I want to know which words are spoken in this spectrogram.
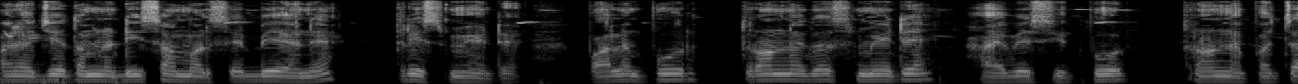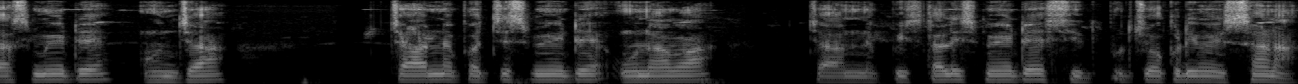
અને જે તમને ડીસા મળશે બે અને ત્રીસ મિનિટે. પાલનપુર ત્રણ ને દસ મિનિટે, હાઈવે સિદ્ધપુર ત્રણ ને પચાસ મિનિટે, ઊંઝા ચાર ને પચીસ મિનિટે, ઉનાવા ચાર ને પિસ્તાલીસ મિનિટે, સિદ્ધપુર ચોકડી મહેસાણા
